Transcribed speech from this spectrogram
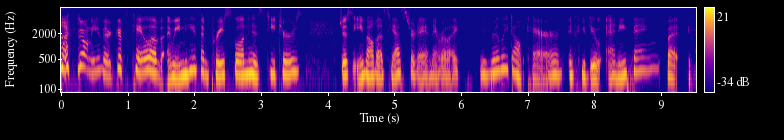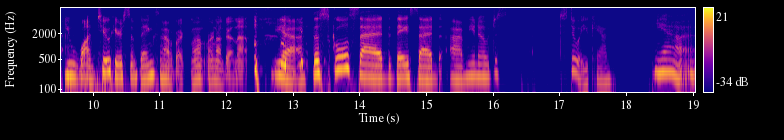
I don't either. Because Caleb, I mean, he's in preschool and his teachers just emailed us yesterday and they were like, we really don't care if you do anything, but if you want to, here's some things. And I was like, well, we're not doing that. yeah. The school said, they said, um, you know, just, just do what you can. Yeah.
